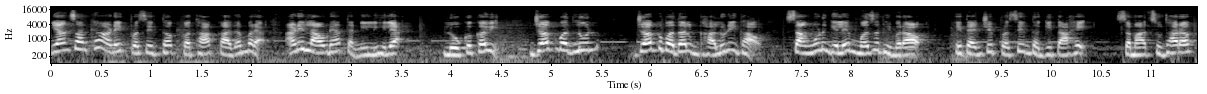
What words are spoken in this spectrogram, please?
यांसारख्या अनेक प्रसिद्ध कथा कादंबऱ्या आणि लावण्या त्यांनी लिहिल्या. लोककवी जग बदलून जग बदल घालून घाव सांगून गेले मज भीमराव. हे त्यांचे प्रसिद्ध गीत आहे. समाज सुधारक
